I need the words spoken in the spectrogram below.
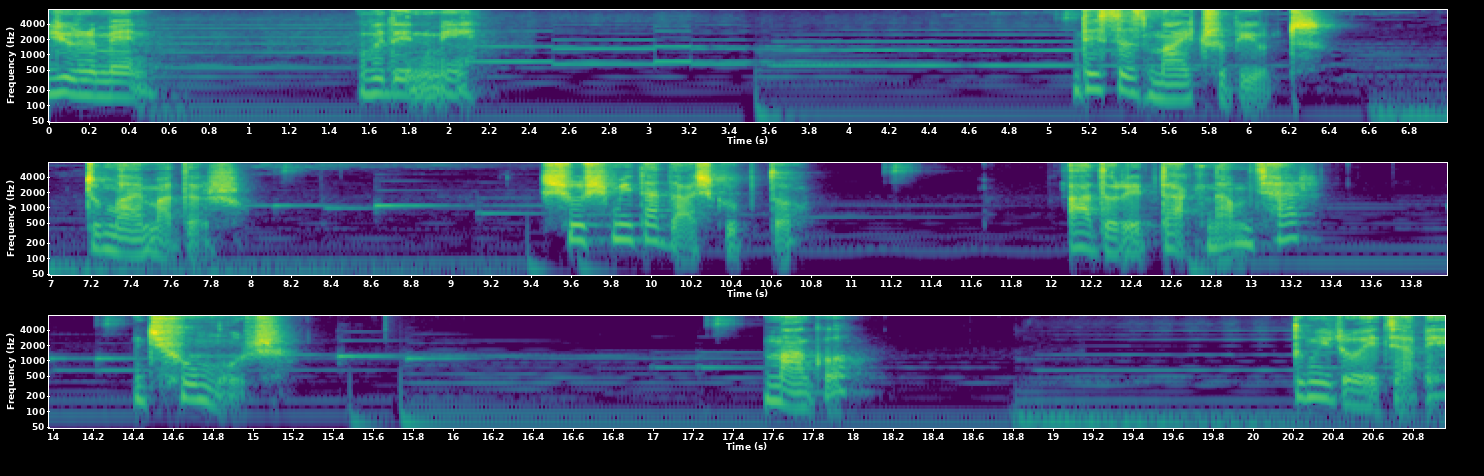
You remain within me this is my tribute to my mother Susmita Dasgupta আদরের ডাকনাম ঝাড় ঝুমুর মাগো তুমি রয়ে যাবে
